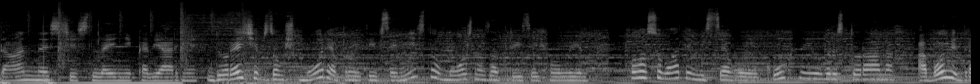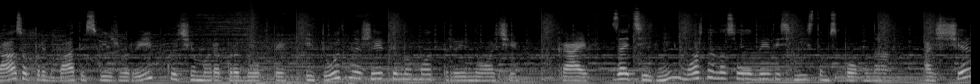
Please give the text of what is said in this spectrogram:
та нещисленні кав'ярні. До речі, вздовж моря пройти все місто можна за 30 хвилин, полосувати місцевою кухнею в ресторанах або відразу придбати свіжу рибку чи морепродукти. І тут ми житимемо три ночі. Кайф! За ці дні можна насолодитись містом сповна, а ще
